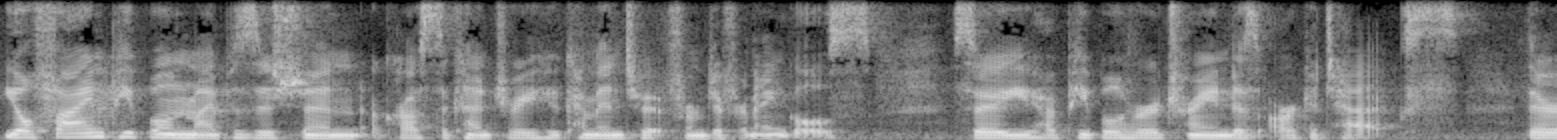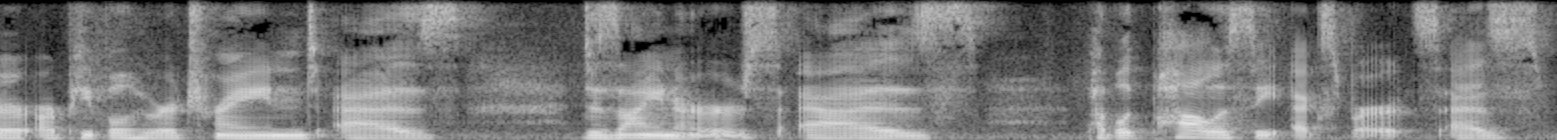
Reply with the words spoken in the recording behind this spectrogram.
you'll find people in my position across the country who come into it from different angles. So you have people who are trained as architects, there are people who are trained as designers, as public policy experts, as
